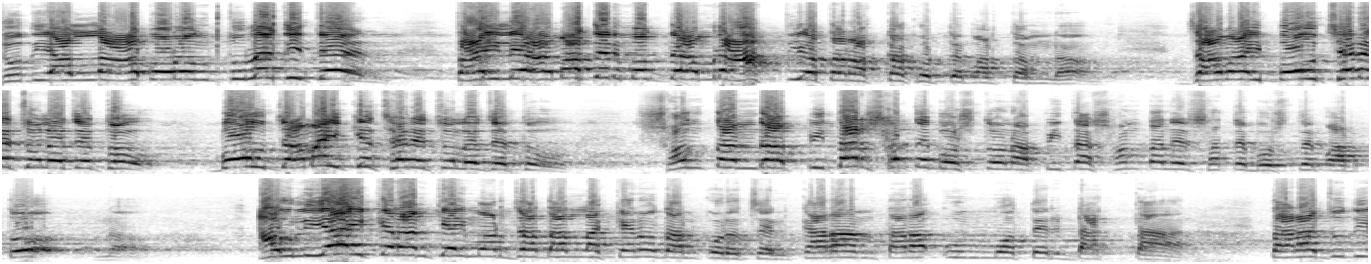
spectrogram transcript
যদি আল্লাহ আবরণ তুলে দিতেন, তাইলে আমাদের মধ্যে আমরা আত্মীয়তা রক্ষা করতে পারতাম না। জামাই বউ ছেড়ে চলে যেত, বউ জামাইকে ছেড়ে চলে যেত। সন্তানরা পিতার সাথে বসতো না, পিতা সন্তানের সাথে বসতে পারতো না। আউলিয়াই কেরামকে এই মর্যাদা আল্লাহ কেন দান করেছেন? কারণ তারা উম্মতের ডাক্তার। তারা যদি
